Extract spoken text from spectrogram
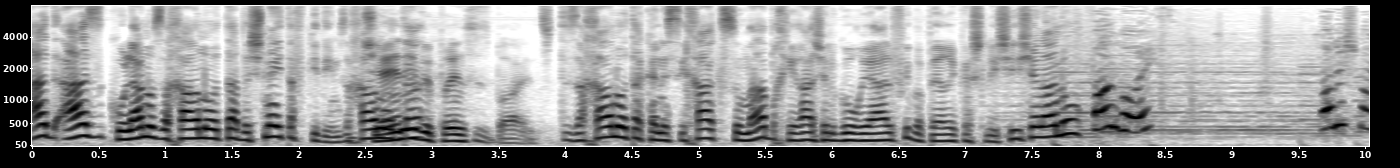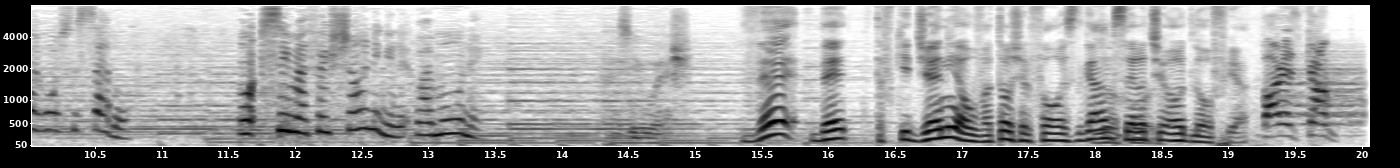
עד אז כולנו זכרנו אותה בשני תפקידים. זכרנו ג'ני אותה, ופרינסס בריין. זכרנו אותה כנסיכה הקסומה, בחירה של גורי אלפי בפרק השלישי שלנו. Boy, polish my horse's saddle. I want to see my face shining in it by morning. As you wish. ובתפקיד ג'ני, אהובתו של פורסט גאמפ, נכון. סרט שעוד לא הופיע. Forrest Gump!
